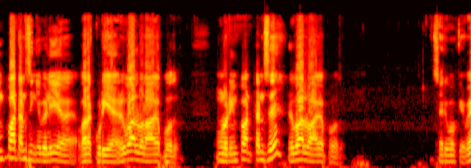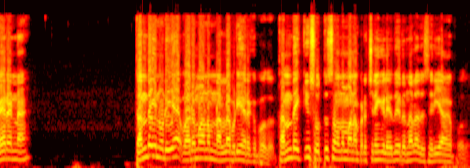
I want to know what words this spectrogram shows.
இம்பார்ட்டன்ஸ் இங்கே வெளியே வரக்கூடிய ரிவால்வல் ஆக போகுது. உங்களோட இம்பார்ட்டன்ஸு ரிவால்வ் ஆக போகுது. சரி ஓகே வேற என்ன? தந்தையினுடைய வருமானம் நல்லபடியாக இருக்க போகுது. தந்தைக்கு சொத்து சம்பந்தமான பிரச்சனைகள் எது இருந்தாலும் அது சரியாக போகுது.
